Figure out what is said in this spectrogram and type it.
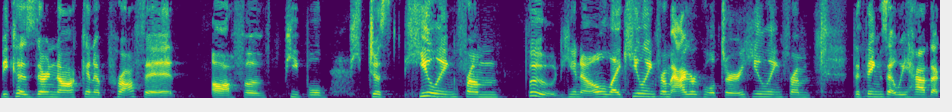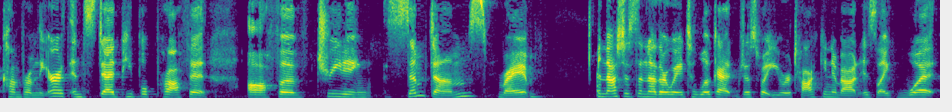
because they're not going to profit off of people just healing from food, you know, like healing from agriculture, healing from the things that we have that come from the earth. Instead, people profit off of treating symptoms, right? And that's just another way to look at just what you were talking about is like what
